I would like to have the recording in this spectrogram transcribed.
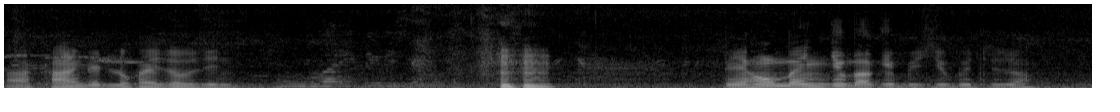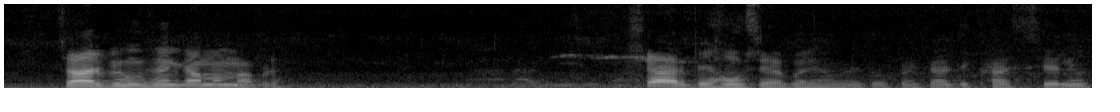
હા ખાણ કેટલું ખાઈ જવું ભાઈ ભેહું બન ગયું બાકી બીજું બધું જો. ચાર ભેહું છે ને આમ આપણે? ચાર ભેહું છે ભાઈ અમે તો કંઈ કાંઈ ખાસ છે નહીં.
